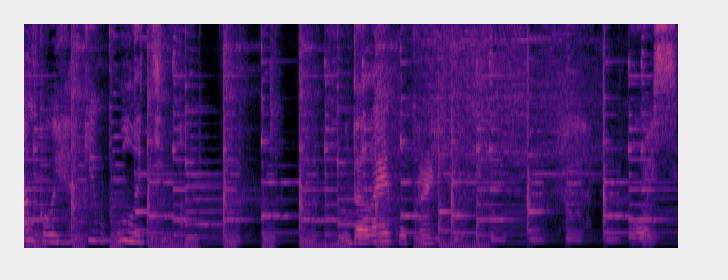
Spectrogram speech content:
банка огірків улетіла у далеку країну. Ось.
